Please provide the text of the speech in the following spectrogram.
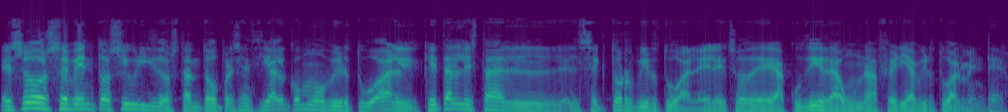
Esos eventos híbridos, tanto presencial como virtual, ¿qué tal está el, sector virtual, el hecho de acudir a una feria virtualmente?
